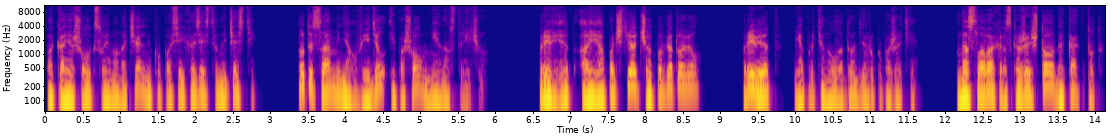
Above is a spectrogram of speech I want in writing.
Пока я шел к своему начальнику по всей хозяйственной части, тот и сам меня увидел и пошел мне навстречу. «Привет, а я почти отчет подготовил». «Привет», — я протянул ладонь для рукопожатия. «На словах расскажи, что да как тут».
